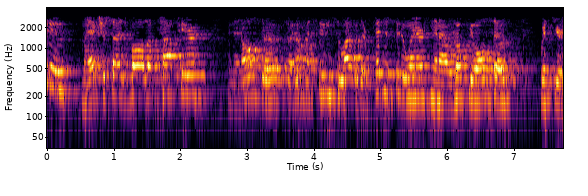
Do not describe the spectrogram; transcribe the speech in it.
too, my exercise ball up top here, and then also, so I help my students a lot with their fitness through the winter, and then I will help you also with your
